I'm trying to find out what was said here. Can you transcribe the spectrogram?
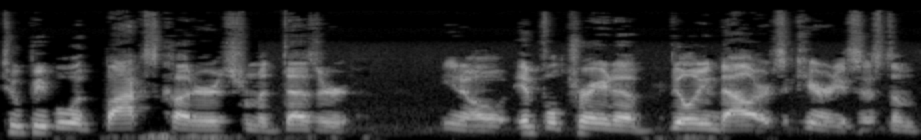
two people with box cutters from a desert, you know, infiltrate a billion dollar security system?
